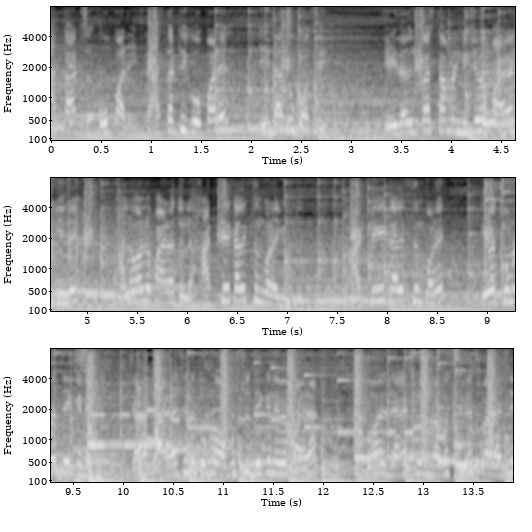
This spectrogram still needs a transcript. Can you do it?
আর তার ওপারে, রাস্তা ঠিক ওপারে এই দাদু বসে। এই দাদুর কাছ থেকে আমরা নিজেরও পায়রা নিয়ে যাই, ভালো ভালো পায়রা তোলে। হাট থেকে কালেকশন করে কিন্তু। হাট থেকে কালেকশন করে। এবার তোমরা দেখে নেবে। যারা পায়রা ছিল তোমরা অবশ্যই দেখে নেবে পায়রা। তোমাদের দেখাচ্ছিলাম দেখো সিরিয়াস পায়রা আছে।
